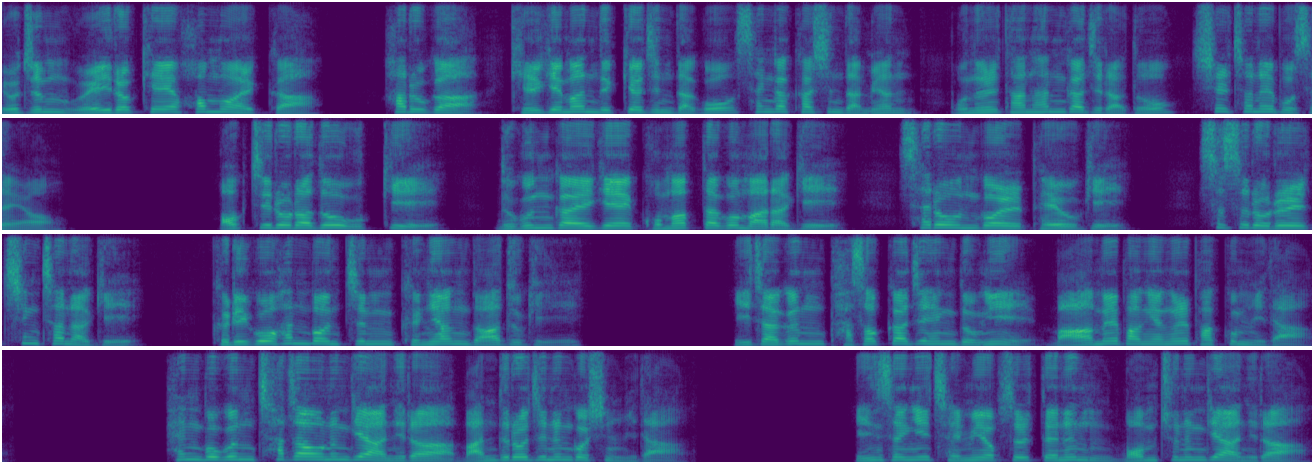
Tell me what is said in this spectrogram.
요즘 왜 이렇게 허무할까? 하루가 길게만 느껴진다고 생각하신다면 오늘 단 한 가지라도 실천해 보세요. 억지로라도 웃기, 누군가에게 고맙다고 말하기, 새로운 걸 배우기, 스스로를 칭찬하기, 그리고 한 번쯤 그냥 놔두기. 이 작은 다섯 가지 행동이 마음의 방향을 바꿉니다. 행복은 찾아오는 게 아니라 만들어지는 것입니다. 인생이 재미없을 때는 멈추는 게 아니라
